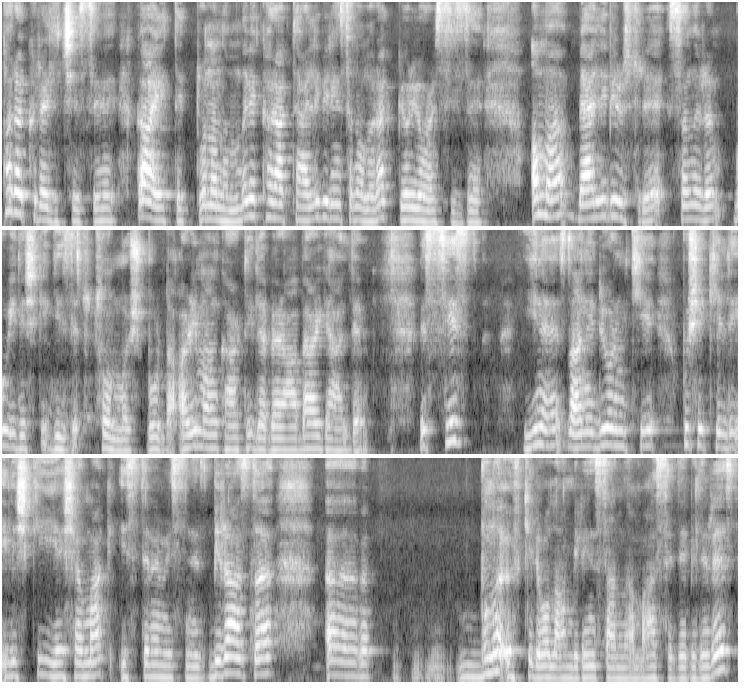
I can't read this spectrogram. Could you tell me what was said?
Para kraliçesi gayet de donanımlı ve karakterli bir insan olarak görüyor sizi. Ama belli bir süre sanırım bu ilişki gizli tutulmuş. Burada Ariman kartı ile beraber geldi. Ve siz yine zannediyorum ki bu şekilde ilişkiyi yaşamak istememişsiniz. Biraz da e, buna öfkeli olan bir insandan bahsedebiliriz.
